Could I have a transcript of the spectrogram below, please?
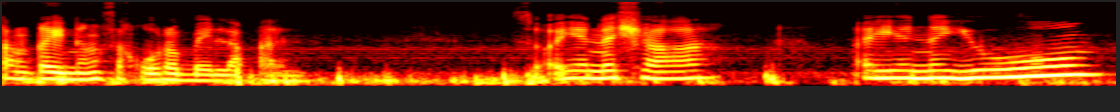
tangkay ng Sakura Belacan. So, ayan na siya. Ayan na yung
